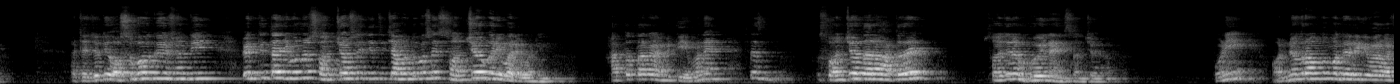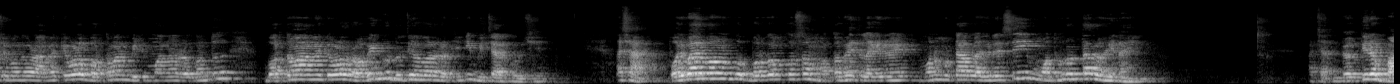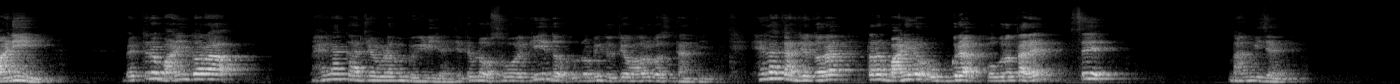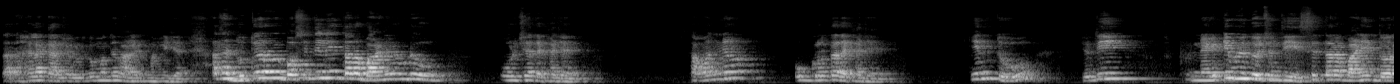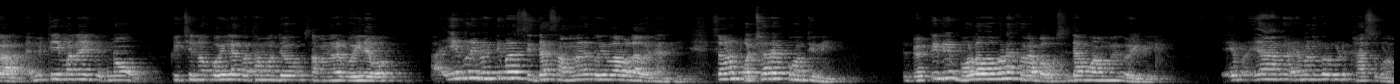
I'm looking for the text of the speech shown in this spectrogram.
আচ্ছা যদি অসুভোগ ହେଉଛନ୍ତି ব্যক্তি ତା ଜୀବନର ସଞ୍ଚୟ ସେ ଯଦି ଚାହୁଁଥିବ ସେ ସଞ୍ଚୟ କରିପାରିବନି ହାତ ତାର ଏମିତି ମାନେ ସେ ସଞ୍ଚୟ ତାର ହାତରେ ସହଜରେ ହୁଏ ନାହିଁ ସଞ୍ଚୟ ପୁଣି ଅନ୍ୟ ଗ୍ରହଙ୍କୁ ମଧ୍ୟ ଦେଖିବାର ଅଛି ବନ୍ଧୁଗଣ ଆମେ କେବଳ ବର୍ତ୍ତମାନ ମନେ ରଖନ୍ତୁ ବର୍ତ୍ତମାନ ଆମେ କେବଳ ରବିଙ୍କୁ ଦ୍ୱିତୀୟ ଭାବରେ ରଖିକି ବିଚାର କରୁଛେ ଆଚ୍ଛା ପରିବାର ବର୍ଗଙ୍କ ସହ ମତଭେଦ ଲାଗି ରହେ ମନ ମୁଟାବ ଲାଗି ରହେ ସେଇ ମଧୁରତା ରହେ ନାହିଁ ଆଚ୍ଛା ବ୍ୟକ୍ତିର ବାଣୀ ବ୍ୟକ୍ତିର ବାଣୀ ଦ୍ୱାରା ହେଲା କାର୍ଯ୍ୟ ଗୁଡ଼ାକ ବିଗିଡ଼ି ଯେତେବେଳେ ଅଶୁଭ ହୋଇକି ରବି ଦ୍ୱିତୀୟ ଭାବରେ ବସିଥାନ୍ତି ହେଲା କାର୍ଯ୍ୟ ଦ୍ୱାରା ତାର ବାଣୀର ଉଗ୍ରା ଉଗ୍ରତାରେ ସେ ଭାଙ୍ଗିଯାଏ ତାର ହେଲା କାର୍ଯ୍ୟ ଗୁଡ଼ିକ ମଧ୍ୟ ଭାଙ୍ଗିଯାଏ ଆଚ୍ଛା ଦ୍ୱିତୀୟ ରବି ବସିଥିଲେ ତାର ବାଣୀର ଗୋଟେ ଉର୍ଜା ଦେଖାଯାଏ ସାମାନ୍ୟ ଉଗ୍ରତା ଦେଖାଯାଏ କିନ୍ତୁ ଯଦି ନେଗେଟିଭ ହୋଇକି ଅଛନ୍ତି ସେ ତାର ବାଣୀ ଦ୍ୱାରା ଏମିତି ମାନେ ନ କିଛି ନ କହିଲା କଥା ମଧ୍ୟ ସାମ୍ନାରେ କହିଦେବ ଏହିପରି ବ୍ୟକ୍ତିମାନେ ସିଧା ସାମ୍ନାରେ କହିବା ବାଲା ହୋଇଥାନ୍ତି ସେମାନେ ପଛରେ କୁହନ୍ତିନି ସେ ବ୍ୟକ୍ତିଟି ଭଲ ହବ ନା ଖରାପ ହବ ସିଧା ମୁହାଁମୁହିଁ କହିବି ଏହା ଏମାନଙ୍କର ଗୋଟେ ଖାସ ଗୁଣ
